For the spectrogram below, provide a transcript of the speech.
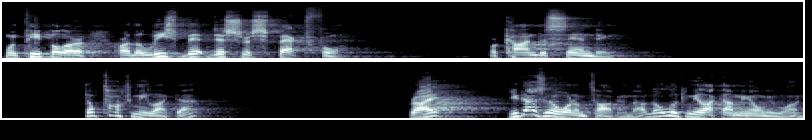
When people are, are the least bit disrespectful or condescending. Don't talk to me like that. Right? You guys know what I'm talking about. Don't look at me like I'm the only one.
